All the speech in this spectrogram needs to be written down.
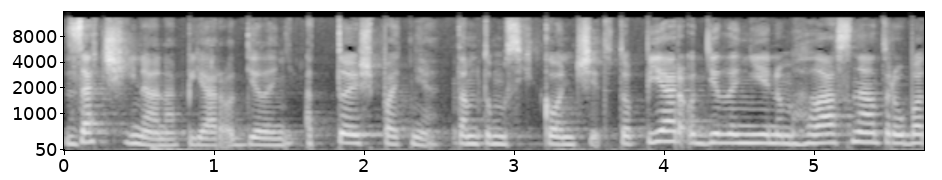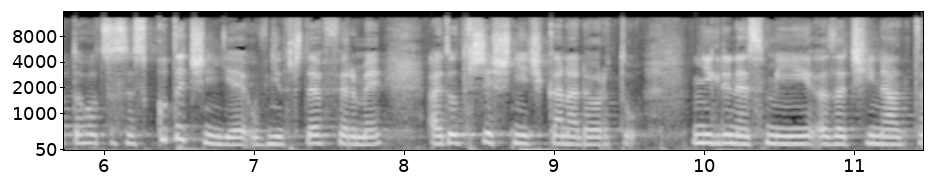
začíná na PR oddělení a to je špatně. Tam to musí končit. To PR oddělení je jenom hlásná trouba toho, co se skutečně děje uvnitř té firmy a je to třešnička na dortu. Nikdy nesmí začínat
